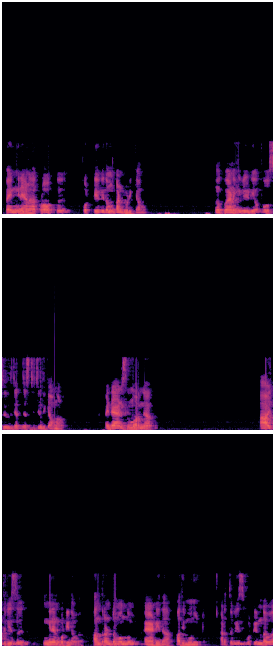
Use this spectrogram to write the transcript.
അപ്പൊ എങ്ങനെയാണ് ആ ക്ലോക്ക് പൊട്ടിയ വിധം കണ്ടുപിടിക്കാമോ നമുക്ക് വേണമെങ്കിൽ വീഡിയോ പോസ് ചെയ്ത് ജസ്റ്റ് ചിന്തിക്കാവുന്നതാണ്. അതിന്റെ ആൻസർ എന്ന് പറഞ്ഞാൽ ആദ്യത്തെ പീസ് ഇങ്ങനെയാണ് പൊട്ടിയിട്ടുണ്ടാവുക. പന്ത്രണ്ടും ഒന്നും ആഡ് ചെയ്താൽ പതിമൂന്ന് കിട്ടും. അടുത്ത പീസ് പൊട്ടിയിട്ടുണ്ടാവുക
